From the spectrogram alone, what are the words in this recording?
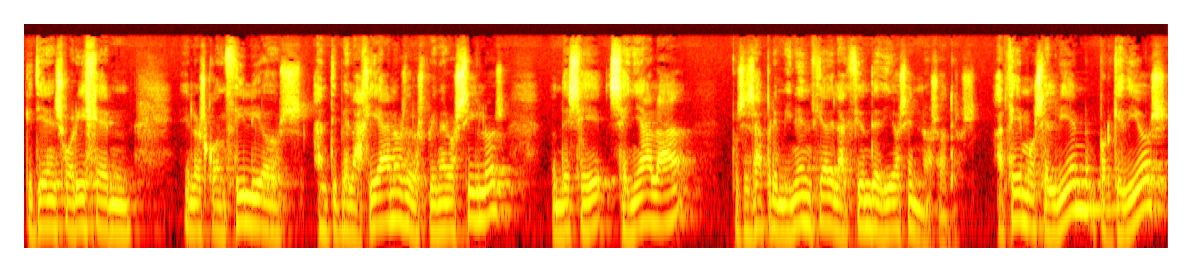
que tienen su origen en los concilios antipelagianos de los primeros siglos, donde se señala pues esa preeminencia de la acción de Dios en nosotros. Hacemos el bien porque Dios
